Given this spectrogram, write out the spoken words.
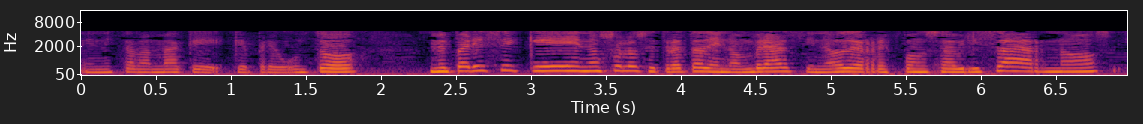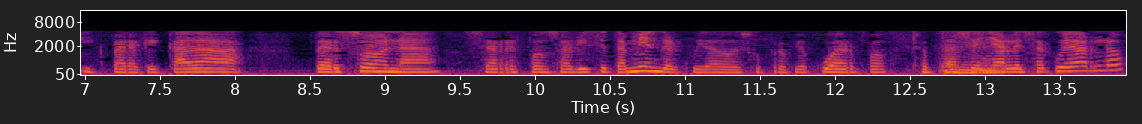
en esta mamá que, que preguntó, me parece que no solo se trata de nombrar, sino de responsabilizarnos y para que cada persona se responsabilice también del cuidado de su propio cuerpo, enseñarles a cuidarlo,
